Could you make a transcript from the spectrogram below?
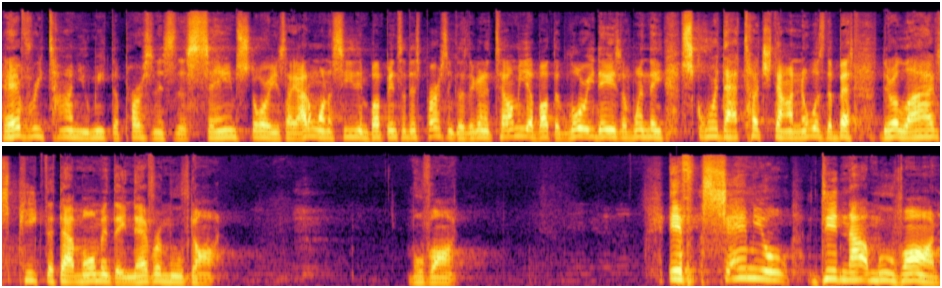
Every time you meet the person, it's the same story. It's like, I don't want to see them bump into this person because they're going to tell me about the glory days of when they scored that touchdown and it was the best. Their lives peaked at that moment. They never moved on. Move on. If Samuel did not move on,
